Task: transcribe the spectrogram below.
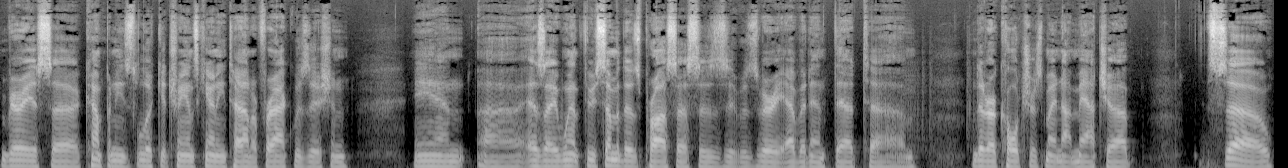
various uh, companies look at Trans County Title for acquisition. And uh, as I went through some of those processes, it was very evident that um, that our cultures might not match up. So,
